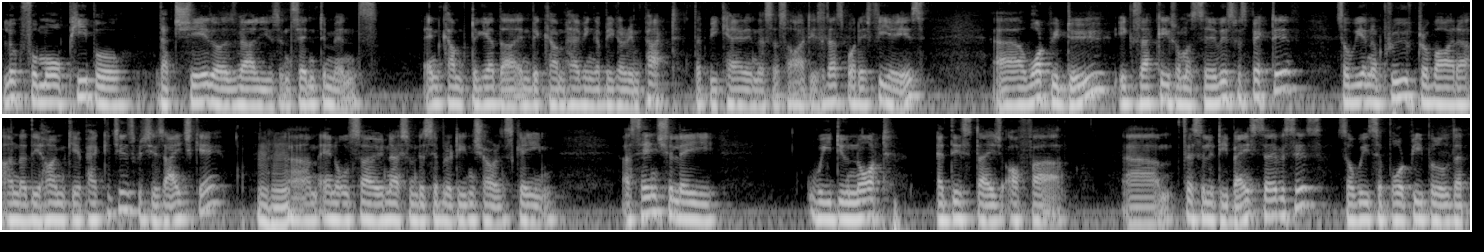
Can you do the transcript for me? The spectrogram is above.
look for more people that share those values and sentiments and come together and become having a bigger impact that we can in the society. So that's what AFEA is. Uh, what we do exactly from a service perspective. So we are an approved provider under the home care packages, which is aged care mm-hmm. um, and also National Disability Insurance Scheme. Essentially, we do not at this stage offer um, facility based services, so we support people that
